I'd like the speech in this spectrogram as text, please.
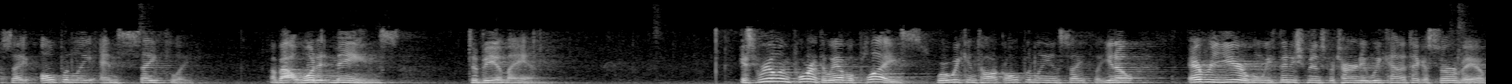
to say openly and safely, about what it means to be a man. It's real important that we have a place where we can talk openly and safely. You know, every year when we finish men's fraternity, we kind of take a survey of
